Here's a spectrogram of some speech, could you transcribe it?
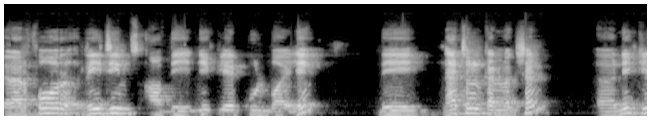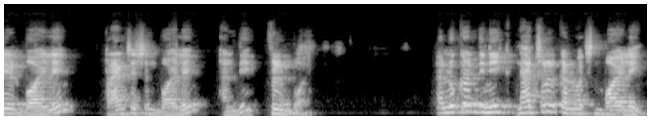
There are four regimes of the nucleate pool boiling. The natural convection, uh, nucleate boiling, transition boiling and the film boiling. And look at the natural convection boiling.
